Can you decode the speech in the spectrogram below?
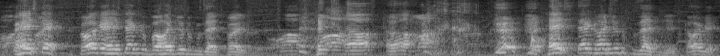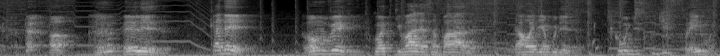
Ó, Hashtag, coloca a hashtag foi rodinha do Fuzete, ó. Ó, ó. Hashtag rodinha do Fuzete, gente. Coloca aí. Ó, beleza. Cadê? Vamos ver aqui quanto que vale essa parada. A rodinha bonita. Ficou um disco de freio, mano.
